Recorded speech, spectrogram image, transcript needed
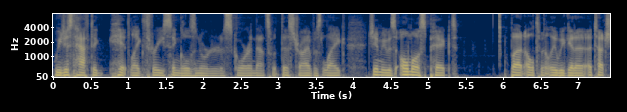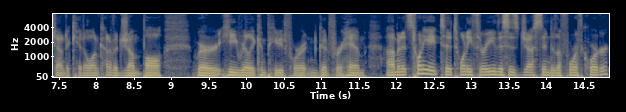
We just have to hit like three singles in order to score, and that's what this drive was like. Jimmy was almost picked but ultimately we get a, a, touchdown to Kittle on kind of a jump ball where he really competed for it and good for him. Um, and it's 28 to 23. This is just into the fourth quarter,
